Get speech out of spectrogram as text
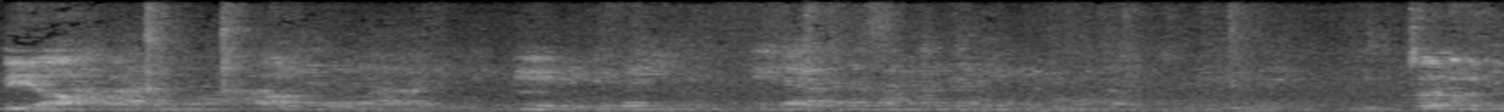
నీ ఆహారం ఆ, ఉమ్. చదవండి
